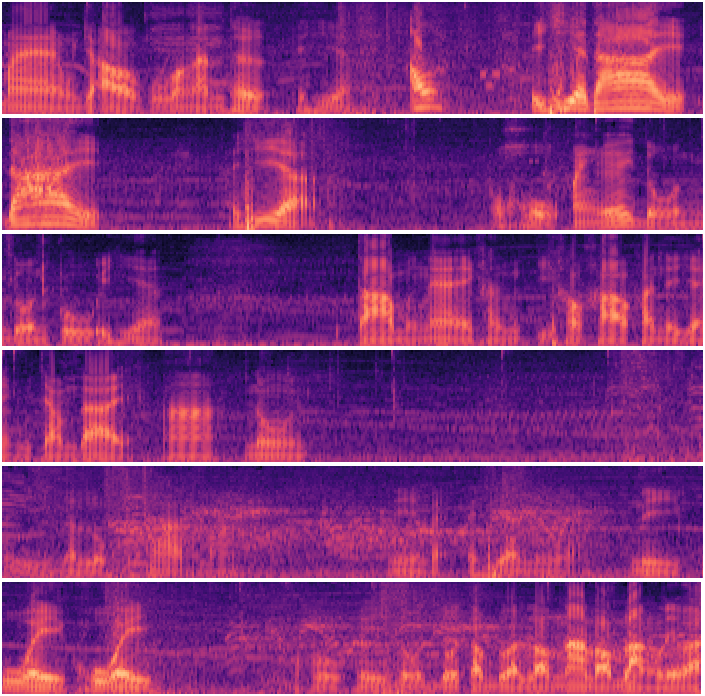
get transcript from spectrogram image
แม่มึงจะเอากูว่างั้นเถอะไอ้เฮีย เอ้าไอ้เฮียได้ได้ไอ้เฮียโอ้โหแม่งเอ้ยโดนโดนกูไอ้เฮียตามมึงแน่ไอ้คันเมื่อกี้ขาวๆคันใหญ่ๆกูจำได้ อ่านู่นเฮ้นรกชาติมา นี่แหละไอ้เฮียนี่แหละนี่คุยคุยโอ้โหเฮ้ยโดนโดนตำรวจล้อมหน้าล้อมหลังเลยว่ะ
